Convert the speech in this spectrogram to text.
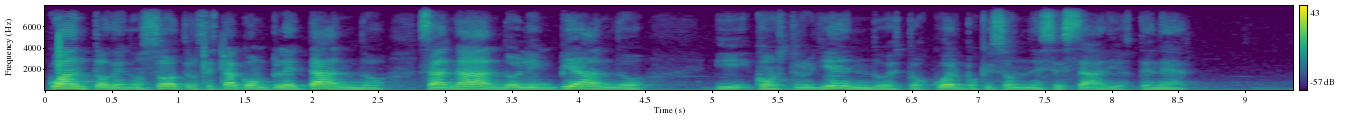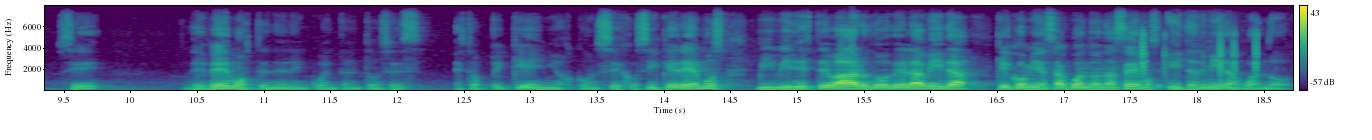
¿Cuánto de nosotros está completando, sanando, limpiando y construyendo estos cuerpos que son necesarios tener? ¿Sí? Debemos tener en cuenta entonces estos pequeños consejos. Si queremos vivir este bardo de la vida que comienza cuando nacemos y termina cuando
